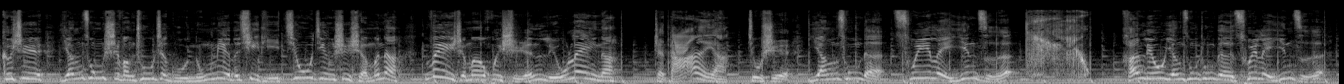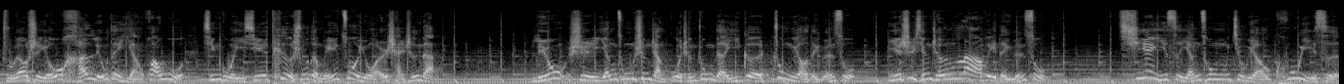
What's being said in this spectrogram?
可是洋葱释放出这股浓烈的气体究竟是什么呢？为什么会使人流泪呢？这答案呀，就是洋葱的催泪因子。含硫洋葱中的催泪因子，主要是由含硫的氧化物经过一些特殊的酶作用而产生的。硫是洋葱生长过程中的一个重要的元素，也是形成辣味的元素。切一次洋葱就要哭一次，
